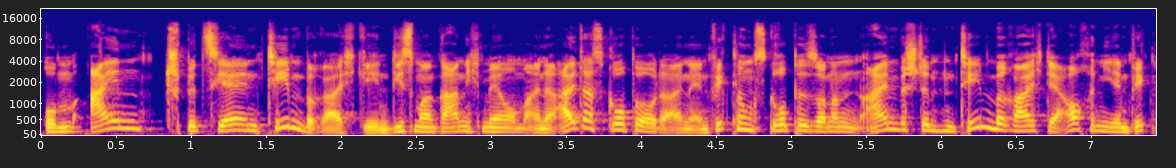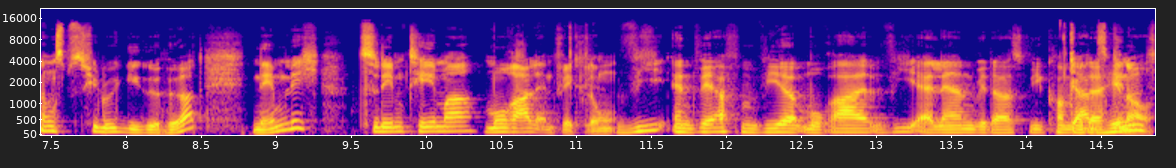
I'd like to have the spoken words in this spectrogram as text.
um einen speziellen Themenbereich gehen. Diesmal gar nicht mehr um eine Altersgruppe oder eine Entwicklungsgruppe, sondern um einen bestimmten Themenbereich, der auch in die Entwicklungspsychologie gehört, nämlich zu dem Thema Moralentwicklung. Wie entwerfen wir Moral? Wie erlernen wir das? Wie kommen wir Ganz dahin? genau.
